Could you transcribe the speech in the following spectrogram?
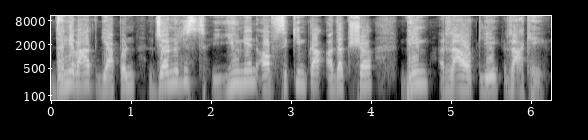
धन्यवाद ज्ञापन जर्नलिस्ट युनियन अफ सिक्किमका अध्यक्ष भीम रावतले राखे।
